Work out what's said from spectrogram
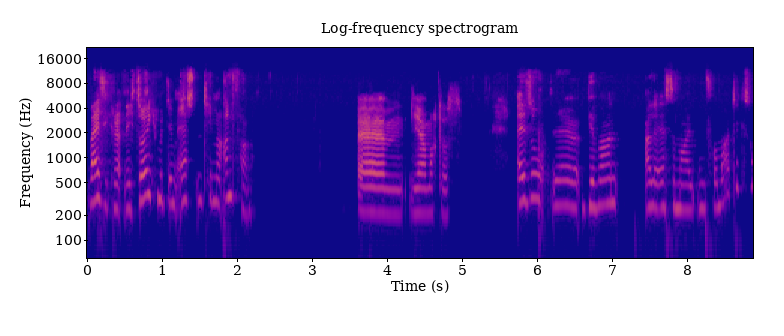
Weiß ich gerade nicht. Soll ich mit dem ersten Thema anfangen? Ähm, ja, mach das. Also, äh, wir waren alle erste Mal Informatik so.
